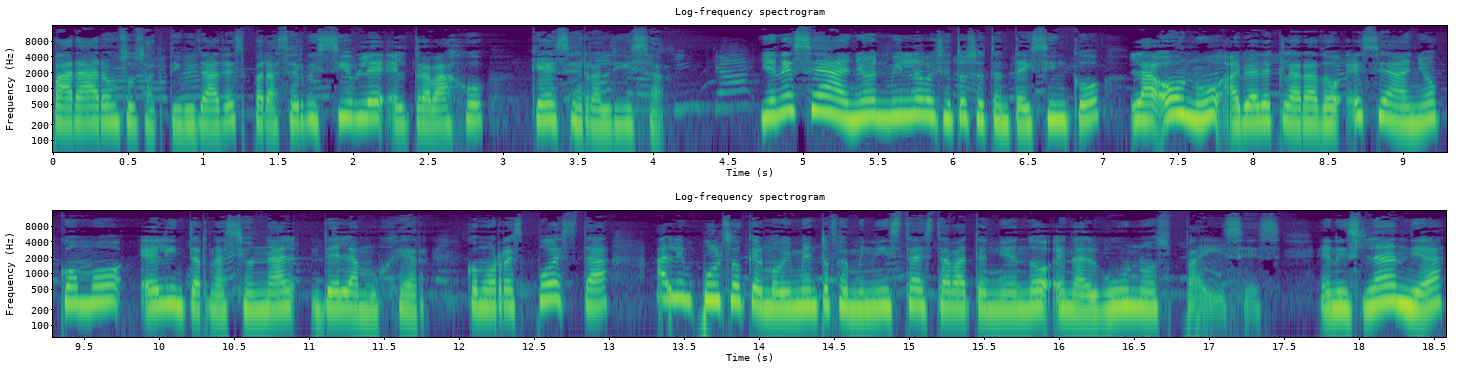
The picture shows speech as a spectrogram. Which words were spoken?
pararon sus actividades para hacer visible el trabajo que se realiza. Y en ese año, en 1975, la ONU había declarado ese año como el Internacional de la Mujer, como respuesta al impulso que el movimiento feminista estaba teniendo en algunos países. En Islandia,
